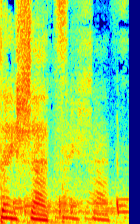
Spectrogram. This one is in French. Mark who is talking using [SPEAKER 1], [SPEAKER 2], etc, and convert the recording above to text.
[SPEAKER 1] Day
[SPEAKER 2] Sheds. Day Sheds.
